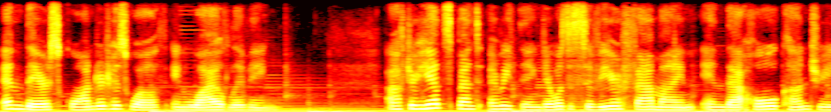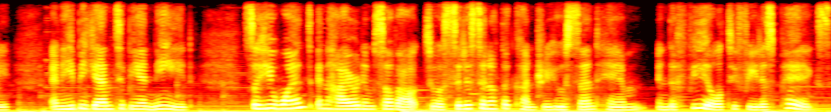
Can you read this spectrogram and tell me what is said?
and there squandered his wealth in wild living. After he had spent everything, there was a severe famine in that whole country, and he began to be in need. So he went and hired himself out to a citizen of the country who sent him in the field to feed his pigs.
